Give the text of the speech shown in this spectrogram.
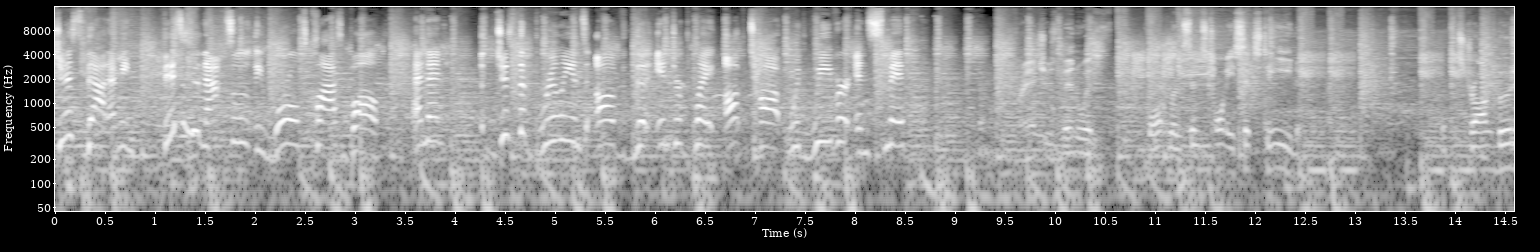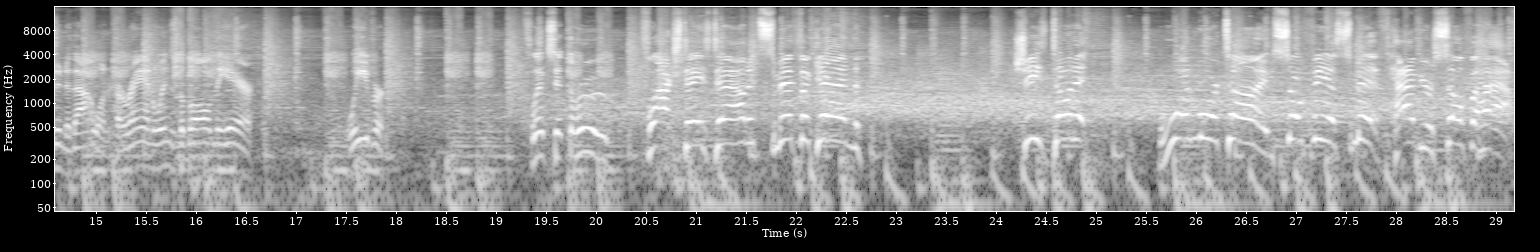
just that. I mean, this is an absolutely world-class ball. And then just the brilliance of the interplay up top with Weaver and Smith. Branch, who's been with Portland since 2016. With a strong boot into that one. Haran wins the ball in the air. Weaver flicks it through. Flack stays down. It's Smith again. She's done it. One more time, Sophia Smith, have yourself a half.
